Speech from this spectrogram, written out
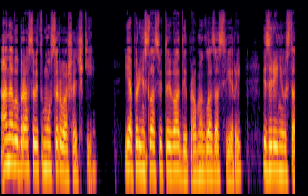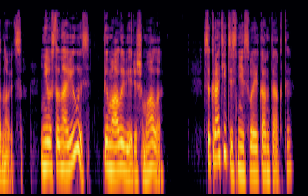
Она выбрасывает в мусор ваши очки. Я принесла святой воды, промой глаза с верой, и зрение восстановится. Не восстановилось? Ты мало веришь, мало. Сократите с ней свои контакты.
